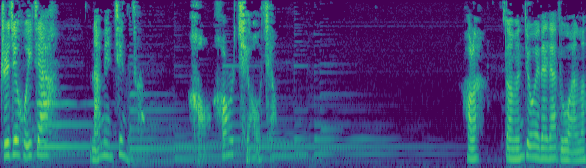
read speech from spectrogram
直接回家，拿面镜子。好好瞧瞧。好了，短文就为大家读完了。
